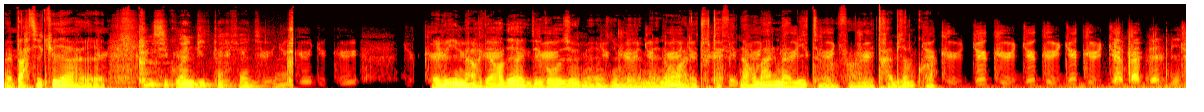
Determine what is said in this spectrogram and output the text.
elle est particulière. Et, c'est quoi une bite parfaite et lui, il m'a regardé avec des gros yeux, mais, non, elle est tout à fait normale, ma bite. Enfin, elle est très bien, quoi. Y a pas de belle bite.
